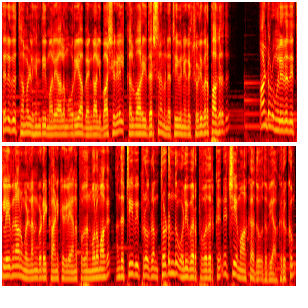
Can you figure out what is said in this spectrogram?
தெலுங்கு தமிழ் ஹிந்தி மலையாளம் ஒரியா பெங்காலி பாஷைகளில் கல்வாரி தரிசனம் என்ற டிவி நிகழ்ச்சி ஒளிபரப்பாகிறது. ஆண்டவர் உங்கள் இறுதி திளைவினால் உங்கள் நன்கொடை காணிக்கைகளை அனுப்புவதன் மூலமாக அந்த டிவி ப்ரோக்ராம் தொடர்ந்து ஒளிபரப்புவதற்கு நிச்சயமாக அது உதவியாக இருக்கும்.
